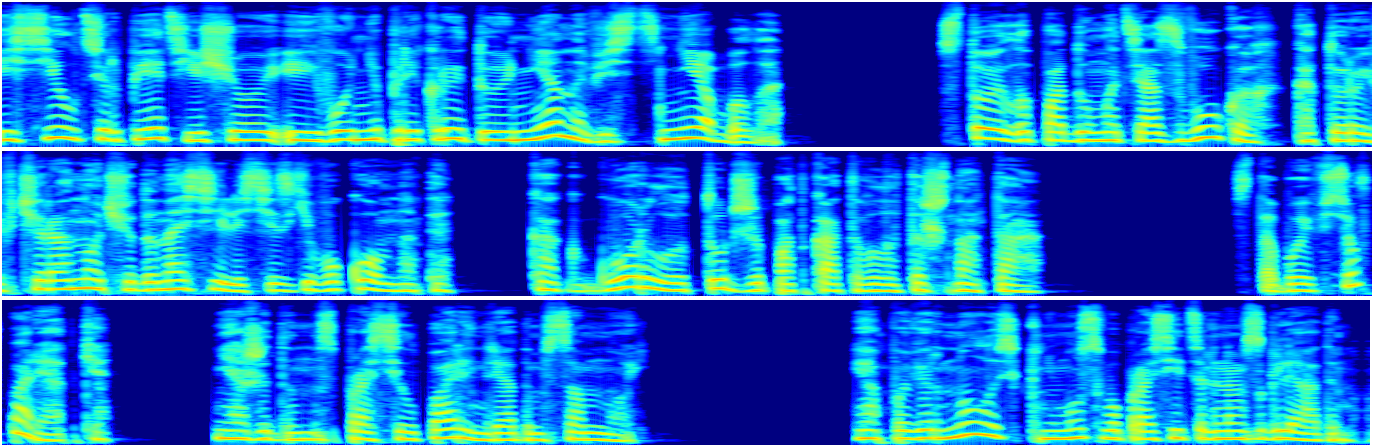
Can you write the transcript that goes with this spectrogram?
и сил терпеть еще и его неприкрытую ненависть не было. Стоило подумать о звуках, которые вчера ночью доносились из его комнаты, как к горлу тут же подкатывала тошнота. «С тобой все в порядке?» — неожиданно спросил парень рядом со мной. Я повернулась к нему с вопросительным взглядом.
